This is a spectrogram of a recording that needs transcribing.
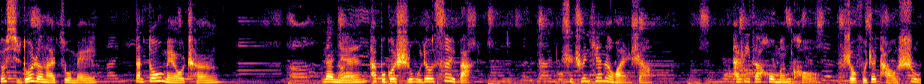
有许多人来做媒，但都没有成。那年他不过十五六岁吧。是春天的晚上，他立在后门口。手扶着桃树，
